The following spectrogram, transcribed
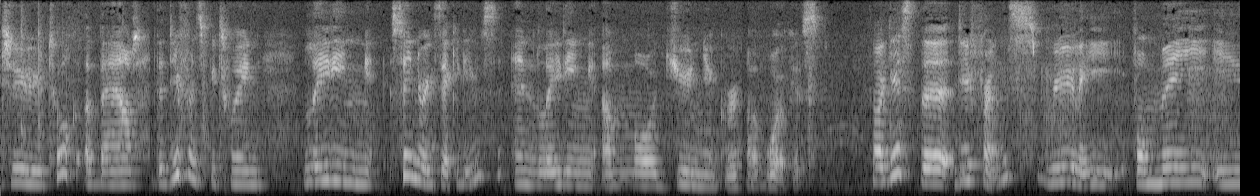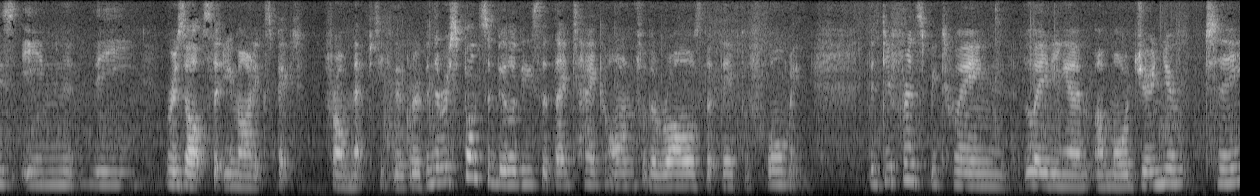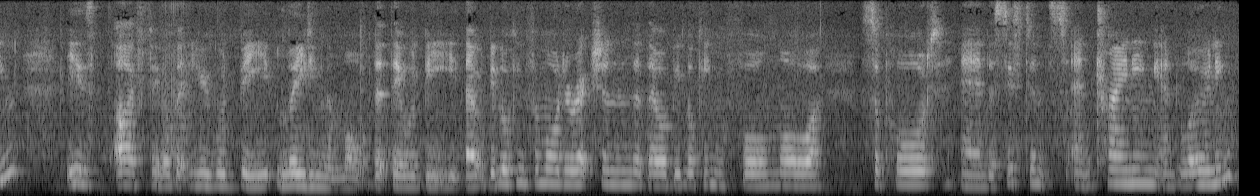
to talk about the difference between leading senior executives and leading a more junior group of workers. So I guess the difference really for me is in the results that you might expect from that particular group and the responsibilities that they take on for the roles that they're performing the difference between leading a, a more junior team is I feel that you would be leading them more, that there would be they would be looking for more direction, that they would be looking for more support and assistance and training and learning.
